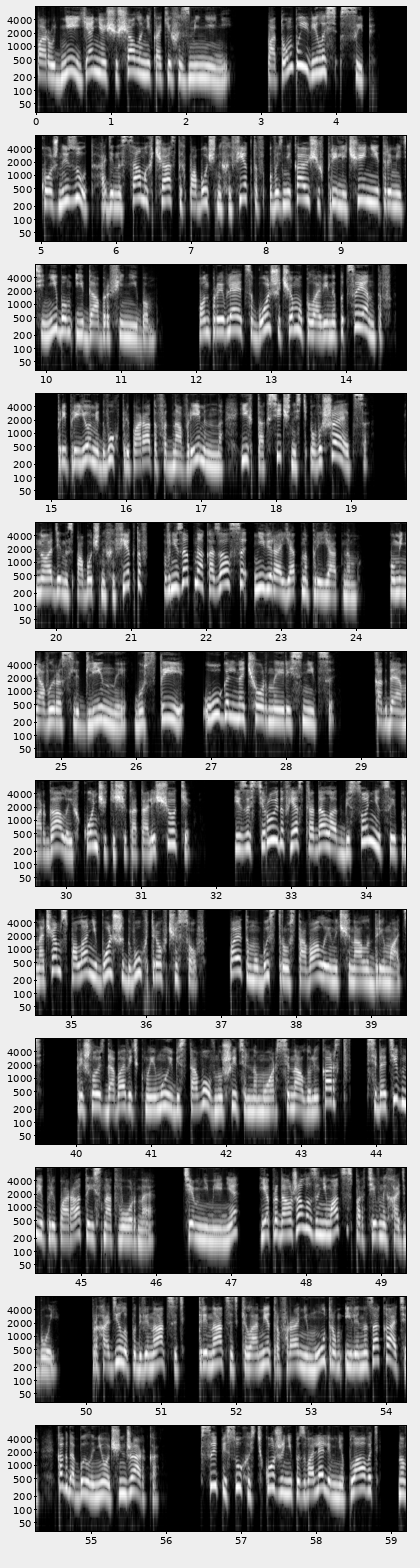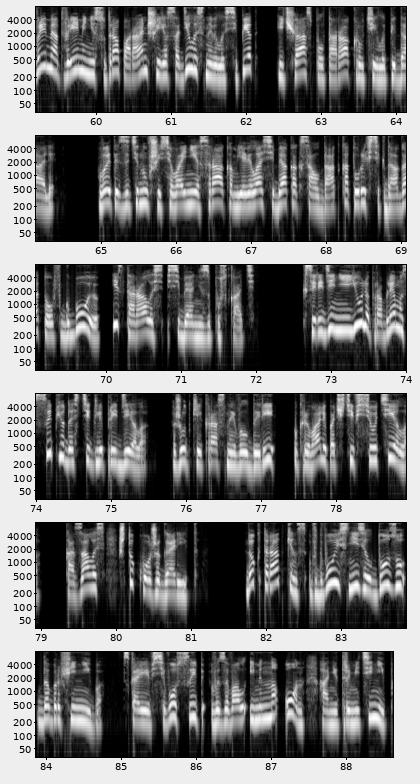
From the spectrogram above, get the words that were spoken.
Пару дней я не ощущала никаких изменений. Потом появилась сыпь. Кожный зуд — один из самых частых побочных эффектов, возникающих при лечении трометинибом и даброфенибом. Он проявляется больше, чем у половины пациентов. При приеме двух препаратов одновременно их токсичность повышается. Но один из побочных эффектов внезапно оказался невероятно приятным. У меня выросли длинные, густые, угольно-черные ресницы. Когда я моргала, их кончики щекотали щеки. Из-за стероидов я страдала от бессонницы и по ночам спала не больше двух-трех часов, поэтому быстро уставала и начинала дремать. Пришлось добавить к моему и без того внушительному арсеналу лекарств седативные препараты и снотворное. Тем не менее, я продолжала заниматься спортивной ходьбой. Проходила по 12-13 километров ранним утром или на закате, когда было не очень жарко. Сыпь и сухость кожи не позволяли мне плавать, но время от времени с утра пораньше я садилась на велосипед и час-полтора крутила педали. В этой затянувшейся войне с раком я вела себя как солдат, который всегда готов к бою, и старалась себя не запускать. К середине июля проблемы с сыпью достигли предела. Жуткие красные волдыри покрывали почти все тело. Казалось, что кожа горит. Доктор Аткинс вдвое снизил дозу доброфениба. Скорее всего, сыпь вызывал именно он, а не трометинип.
